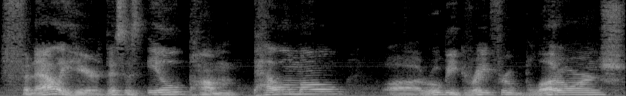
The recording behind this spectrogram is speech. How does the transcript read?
finale here. This is Il Pampelmo Uh, ruby grapefruit, blood orange.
